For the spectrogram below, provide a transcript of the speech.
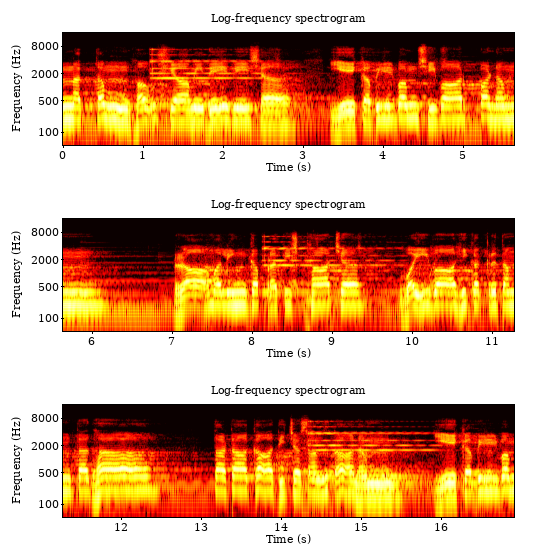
नक्तं हौष्यामि देवेश एकबिल्वं शिवार्पणम् रामलिङ्गप्रतिष्ठा च वैवाहिककृतं तथा तटाकादि च सन्तानम् एकबिल्वं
